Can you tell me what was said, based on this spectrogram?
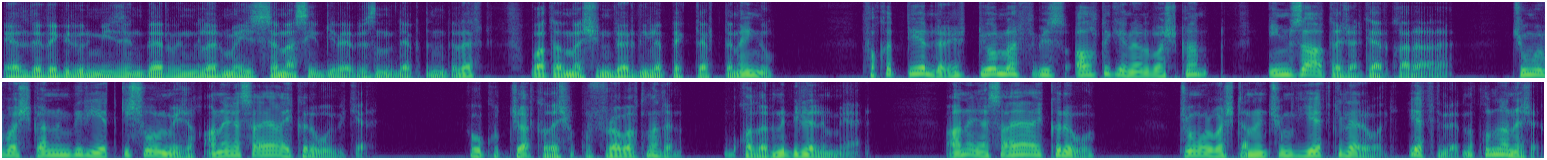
elde edebilir miyizin derdindeler. Meclise nasıl girerizin derdindeler. Vatandaşın derdiyle pek dertlenen yok. Fakat diğerleri diyorlar ki biz altı genel başkan imza atacak her karara. Cumhurbaşkanının bir yetkisi olmayacak. Anayasaya aykırı bu bir kere. Hukukçu arkadaşım kusura bakmadan bu kadarını bilelim yani. Anayasaya aykırı bu. Cumhurbaşkanının çünkü yetkileri var. Yetkilerini kullanacak.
